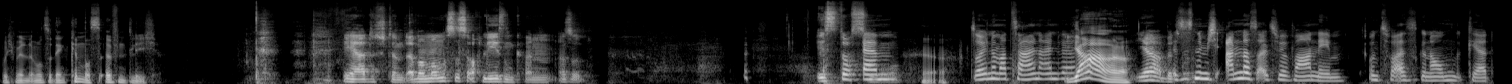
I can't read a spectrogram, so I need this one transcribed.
Wo ich mir dann immer so denke, Kinder, das ist öffentlich. Ja, das stimmt. Aber man muss es auch lesen können. Also. Ist doch so. Ähm, Soll ich nochmal Zahlen einwerfen? Ja, ja, bitte. Es ist nämlich anders, als wir wahrnehmen. Und zwar ist es genau umgekehrt.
